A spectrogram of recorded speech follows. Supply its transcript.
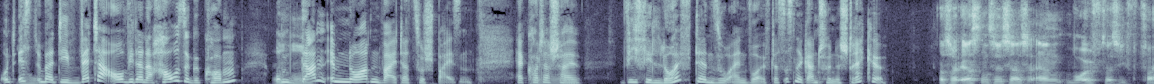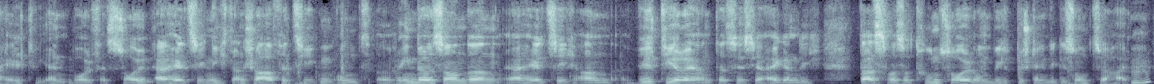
und ist oh. über die Wetterau wieder nach Hause gekommen, um mhm. dann im Norden weiter zu speisen. Herr Kotterschall, mhm. wie viel läuft denn so ein Wolf? Das ist eine ganz schöne Strecke. Also erstens ist es ein Wolf, der sich verhält, wie ein Wolf es soll. Er hält sich nicht an Schafe, Ziegen und Rinder, sondern er hält sich an Wildtiere und das ist ja eigentlich das, was er tun soll, um Wildbestände gesund zu erhalten. Mhm.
